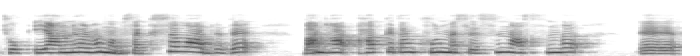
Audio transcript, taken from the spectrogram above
çok iyi anlıyorum ama mesela kısa vadede ben ha, hakikaten kur meselesinin aslında e,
